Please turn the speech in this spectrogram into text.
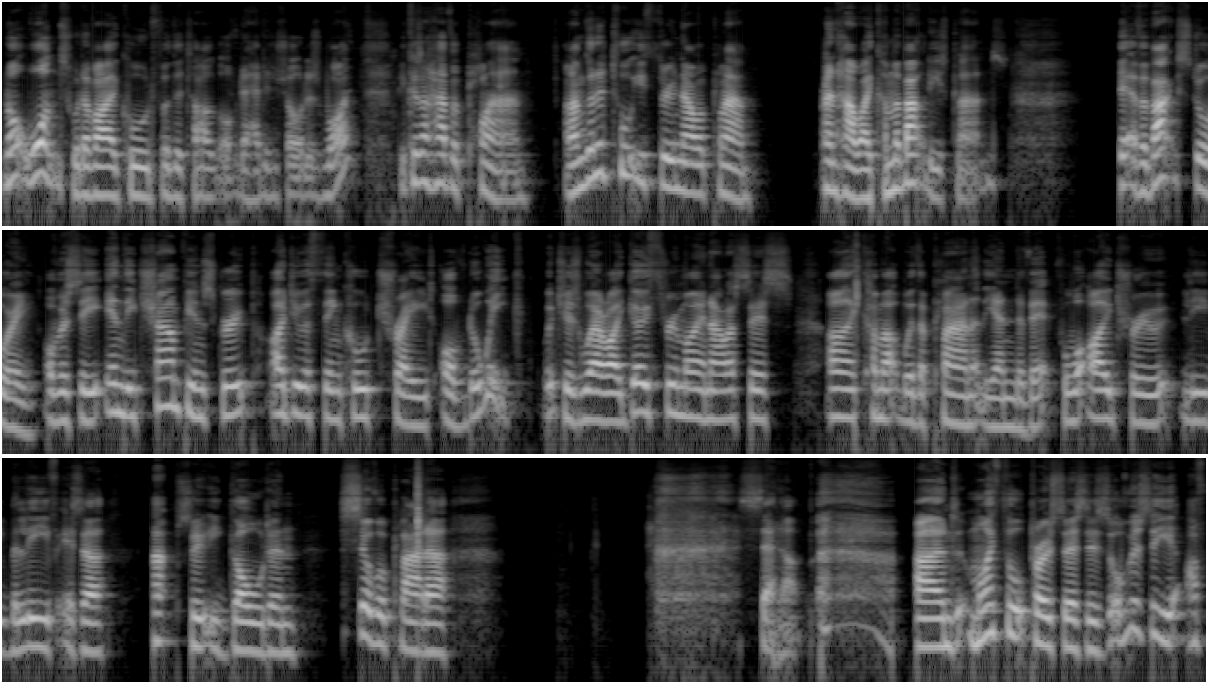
Not once would have I called for the target of the head and shoulders. Why? Because I have a plan. And I'm going to talk you through now a plan and how I come about these plans. Bit of a backstory. Obviously, in the champions group, I do a thing called trade of the week, which is where I go through my analysis. I come up with a plan at the end of it for what I truly believe is a absolutely golden silver platter setup. And my thought process is obviously I've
